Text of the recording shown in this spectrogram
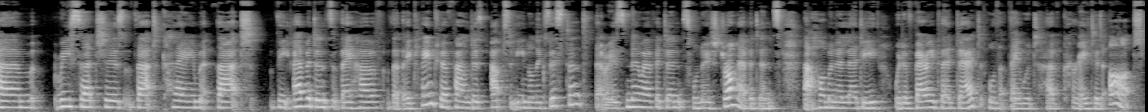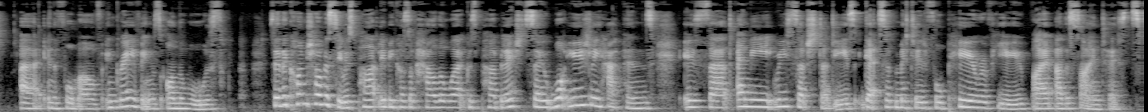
um, researchers that claim that the evidence that they have, that they claim to have found is absolutely non-existent. There is no evidence or no strong evidence that Homo naledi would have buried their dead or that they would have created art uh, in the form of engravings on the walls. So the controversy was partly because of how the work was published. So what usually happens is that any research studies get submitted for peer review by other scientists.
